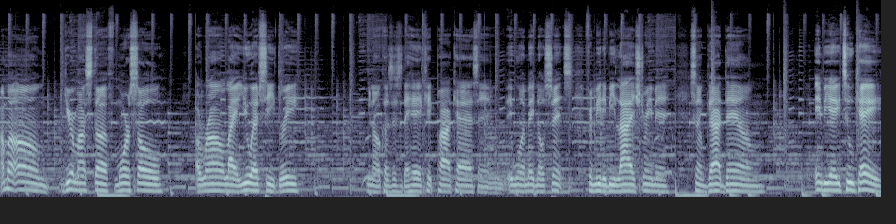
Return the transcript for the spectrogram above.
I'ma um gear my stuff more so around like UFC 3. You know, because this is the Head Kick podcast, and it wouldn't make no sense for me to be live streaming some goddamn NBA 2K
